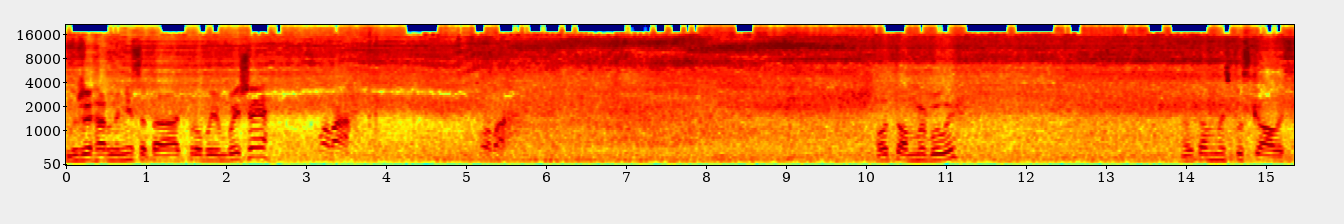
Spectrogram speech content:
Дуже гарне місце. Так, пробуємо вище. Опа! Опа! От там ми були. От там ми спускались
